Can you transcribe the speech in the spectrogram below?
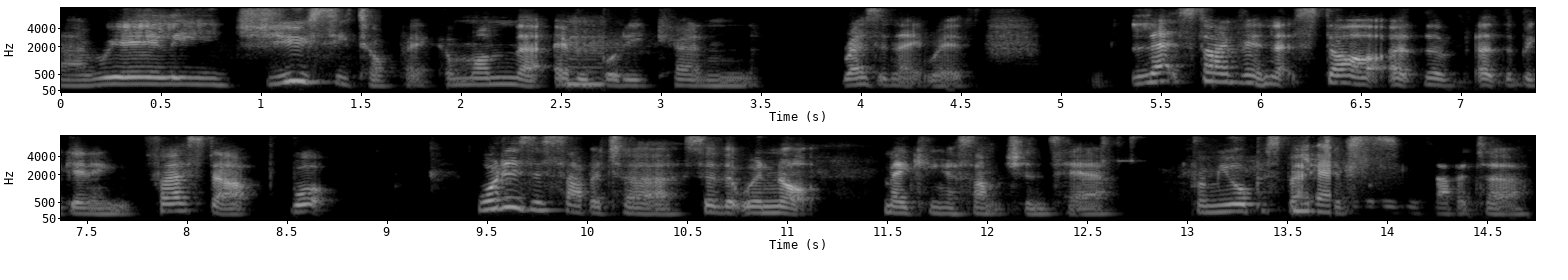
a really juicy topic, and one that mm. everybody can resonate with. Let's dive in. Let's start at the at the beginning. First up, what what is a saboteur so that we're not making assumptions here. From your perspective, yes. what is a saboteur?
